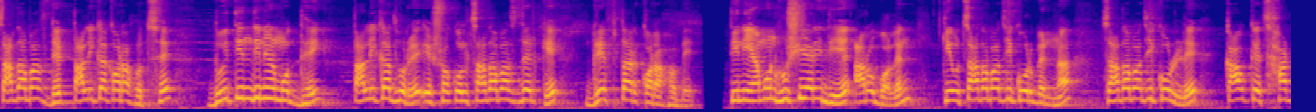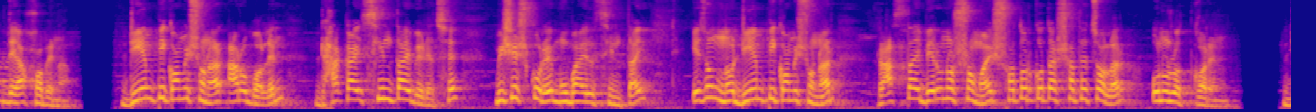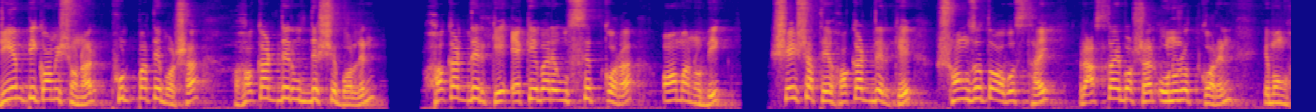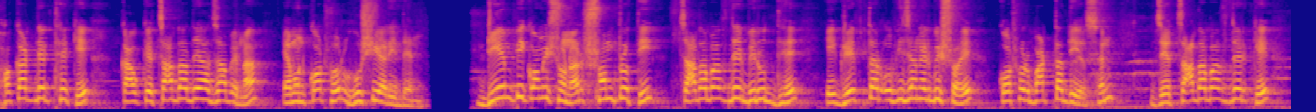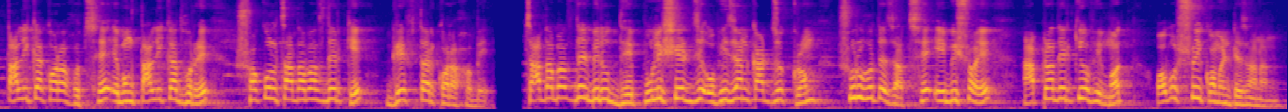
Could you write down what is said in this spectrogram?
চাঁদাবাজদের তালিকা করা হচ্ছে। দুই তিন দিনের মধ্যেই তালিকা ধরে এ সকল চাঁদাবাজদেরকে গ্রেফতার করা হবে। তিনি এমন হুঁশিয়ারি দিয়ে আরও বলেন, কেউ চাঁদাবাজি করবেন না। চাঁদাবাজি করলে কাউকে ছাড় দেয়া হবে না। ডিএমপি কমিশনার আরও বলেন, ঢাকায় ছিনতাই বেড়েছে, বিশেষ করে মোবাইল ছিনতাই। এজন্য ডিএমপি কমিশনার রাস্তায় বেরোনোর সময় সতর্কতার সাথে চলার অনুরোধ করেন। ডিএমপি কমিশনার ফুটপাতে বসা হকারদের উদ্দেশ্যে বলেন, হকারদেরকে একেবারে উচ্ছেদ করা অমানবিক। সেই সাথে হকারদেরকে সংযত অবস্থায় রাস্তায় বসার অনুরোধ করেন এবং হকারদের থেকে কাউকে চাঁদা দেওয়া যাবে না এমন কঠোর হুঁশিয়ারি দেন। ডিএমপি কমিশনার সম্প্রতি চাঁদাবাজদের বিরুদ্ধে এই গ্রেফতার অভিযানের বিষয়ে কঠোর বার্তা দিয়েছেন যে চাঁদাবাজদেরকে তালিকা করা হচ্ছে এবং তালিকা ধরে সকল চাঁদাবাজদেরকে গ্রেফতার করা হবে। চাঁদাবাজদের বিরুদ্ধে পুলিশের যে অভিযান কার্যক্রম শুরু হতে যাচ্ছে এ বিষয়ে আপনাদের কি অভিমত অবশ্যই কমেন্টে জানান।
